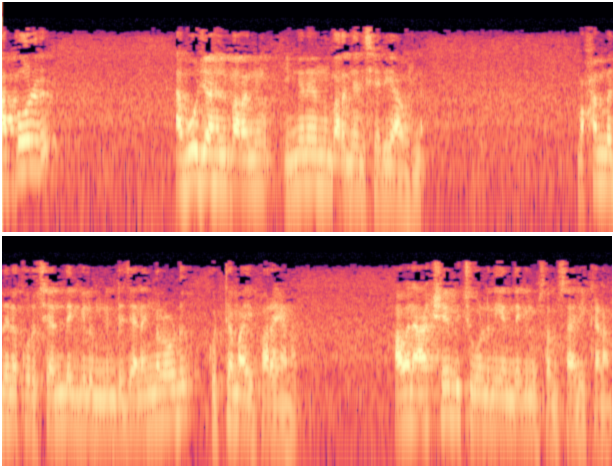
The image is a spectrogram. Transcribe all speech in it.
അപ്പോൾ അബൂജഹൽ പറഞ്ഞു ഇങ്ങനെയൊന്നും പറഞ്ഞാൽ ശരിയാവില്ല. മുഹമ്മദിനെ കുറിച്ച് എന്തെങ്കിലും നിന്റെ ജനങ്ങളോട് കുറ്റമായി പറയണം. അവൻ ആക്ഷേപിച്ചുകൊണ്ട് നീ എന്തെങ്കിലും സംസാരിക്കണം.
